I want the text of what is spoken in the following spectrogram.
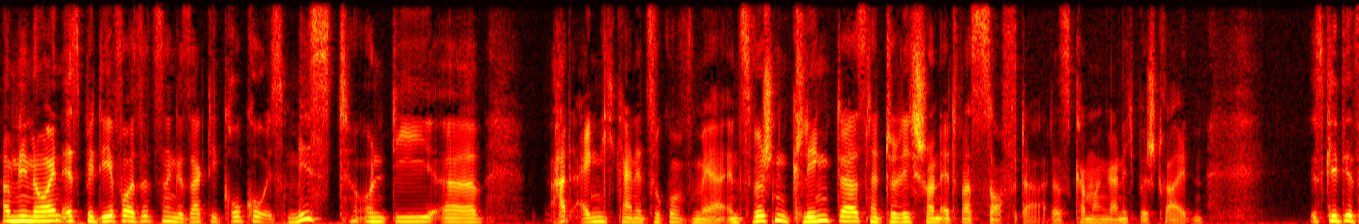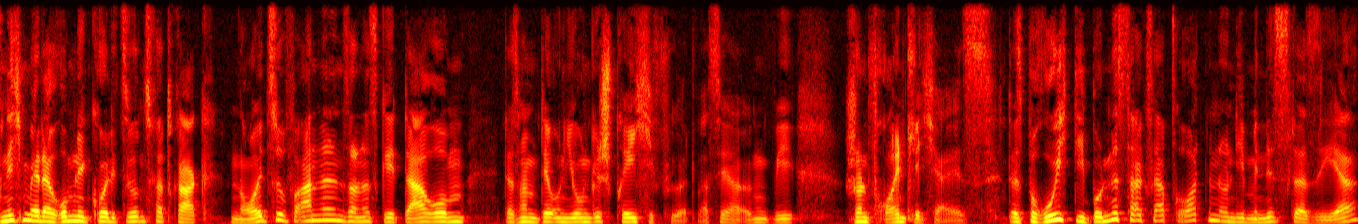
haben die neuen SPD-Vorsitzenden gesagt, die GroKo ist Mist und die äh, hat eigentlich keine Zukunft mehr. Inzwischen klingt das natürlich schon etwas softer. Das kann man gar nicht bestreiten. Es geht jetzt nicht mehr darum, den Koalitionsvertrag neu zu verhandeln, sondern es geht darum, dass man mit der Union Gespräche führt, was ja irgendwie schon freundlicher ist. Das beruhigt die Bundestagsabgeordneten und die Minister sehr,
